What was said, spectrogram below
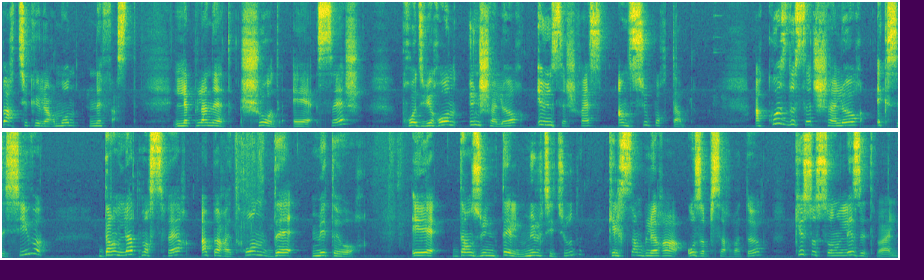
particulièrement néfaste. Les planètes chaudes et sèches produiront une chaleur et une sécheresse insupportables. À cause de cette chaleur excessive, dans l'atmosphère apparaîtront des météores, et dans une telle multitude qu'il semblera aux observateurs que ce sont les étoiles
